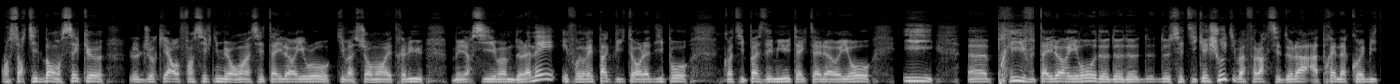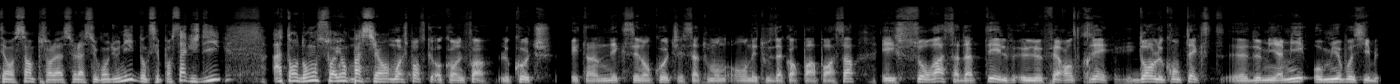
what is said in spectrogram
en sortie de banc, on sait que le joker offensif numéro un, c'est Tyler Hero, qui va sûrement être élu meilleur sixième homme de l'année. Il faudrait pas que Victor Oladipo, quand il passe des minutes avec Tyler Hero, il euh, prive Tyler Hero de, de, de, de, ses tickets shoot. Il va falloir que ces deux-là apprennent à cohabiter ensemble sur la, sur la seconde unité. Donc c'est pour ça que je dis, attendons, soyons patients. Moi, je pense qu'encore une fois, le coach est un excellent coach et ça, tout le monde, on est tous d'accord par rapport à ça. Et il saura s'adapter et le, le faire entrer dans le contexte euh, de Miami au mieux possible.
